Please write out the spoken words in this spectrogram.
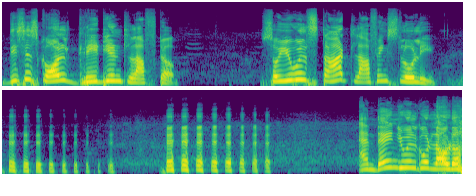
This is called gradient laughter so you will start laughing slowly and then you will go louder.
